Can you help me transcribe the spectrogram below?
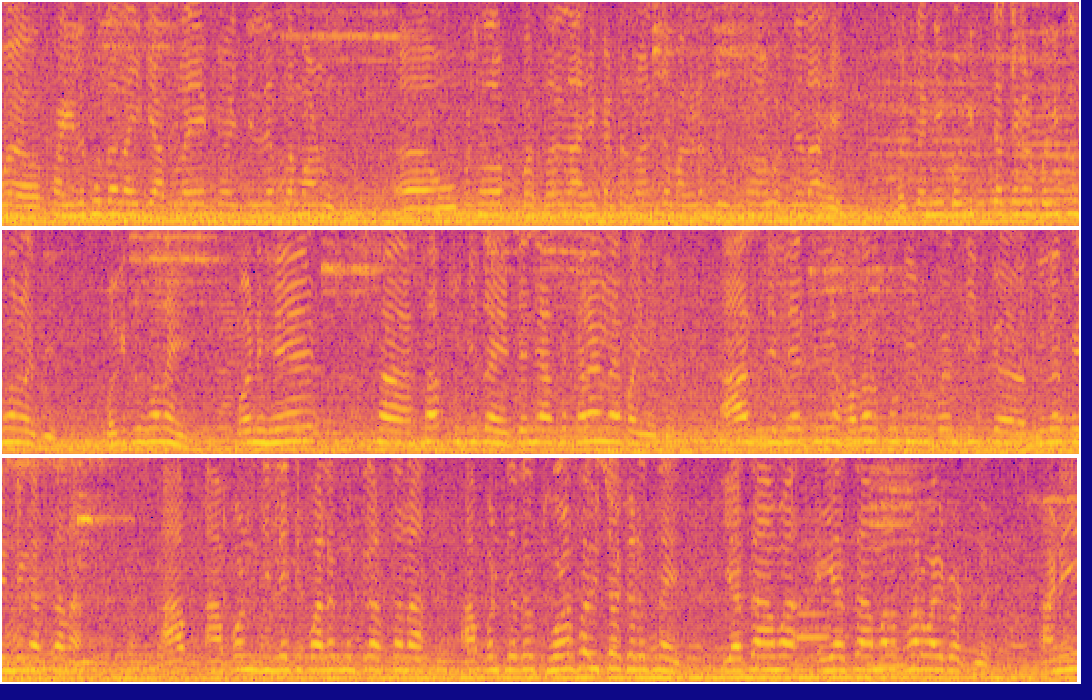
ब- पाहिलं नाही की आपला एक जिल्ह्यातला माणूस उपोषणाला बसलेला आहे कंत्राटांच्या मागण्यासाठी उपोषणाला बसलेला आहे. पण त्यांनी बघित त्याच्याकडे बघितलंच होणार नाही ते. बघितलंच नाही. पण हे सा साफ चुकीचं आहे. त्यांनी असं करायला नाही पाहिजे होतं. आज जिल्ह्यातील हजार कोटी रुपयांची बिलं पेंडिंग असताना आप आपण जिल्ह्याचे पालकमंत्री असताना आपण त्याचा थोडासा विचार करत नाही. याचा आम्हा याचं आम्हाला फार वाईट वाटलं. आणि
